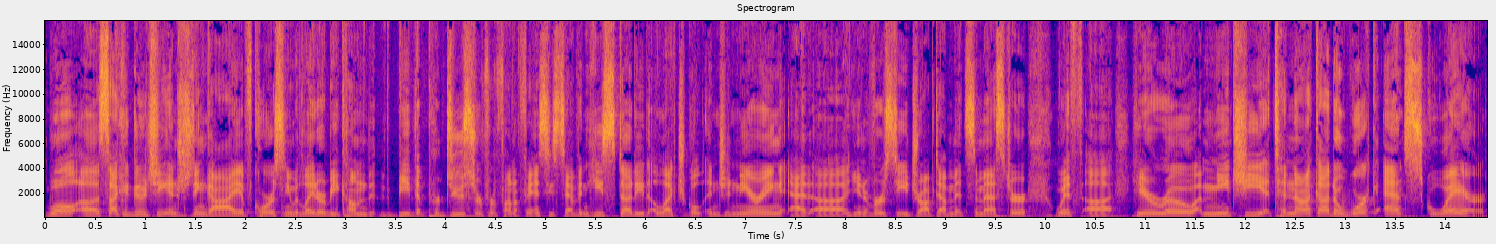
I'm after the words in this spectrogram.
Well, uh, Sakaguchi, interesting guy, of course, and he would later become the, be the producer for Final Fantasy VII. He studied electrical engineering at uh, a university. He dropped out mid semester with uh, Hiromichi Tanaka to work at Square.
